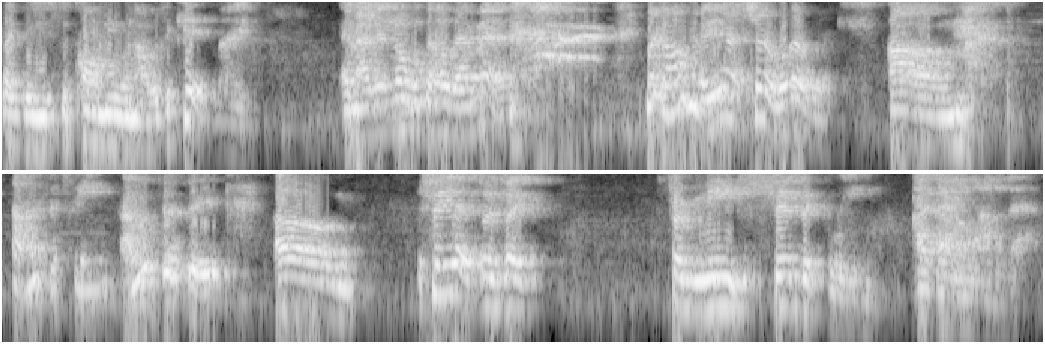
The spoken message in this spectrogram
Like they used to call me when I was a kid. Like, and I didn't know what the hell that meant. like, okay, yeah, sure, whatever. Um, I'm a sissy. I was sissy. Um, so yeah, so it's like for me physically, I got a lot of that.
